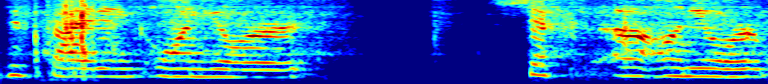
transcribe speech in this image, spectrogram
deciding on your shift uh, on your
